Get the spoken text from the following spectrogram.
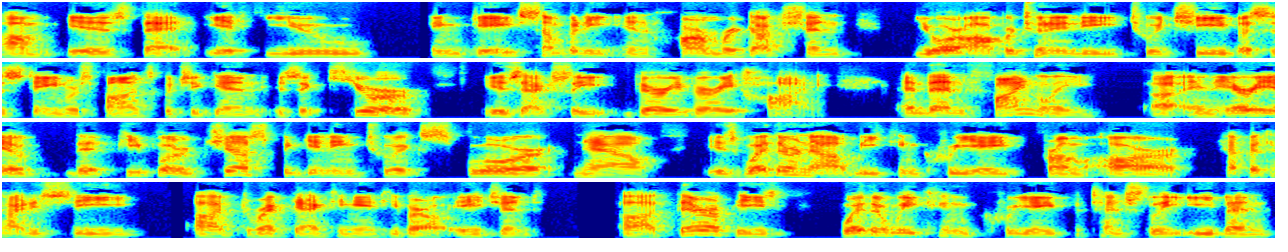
um, is that if you engage somebody in harm reduction, your opportunity to achieve a sustained response, which again is a cure, is actually very, very high. And then finally, uh, an area that people are just beginning to explore now is whether or not we can create from our hepatitis C uh, direct acting antiviral agent uh, therapies, whether we can create potentially even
